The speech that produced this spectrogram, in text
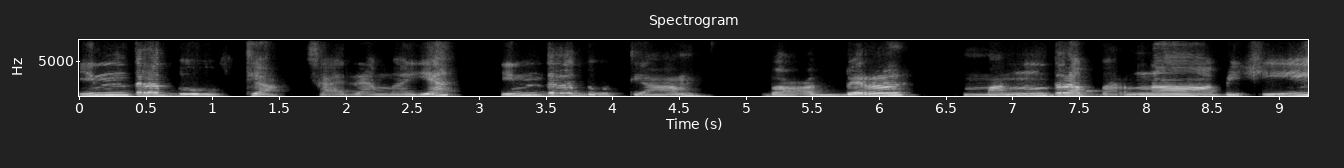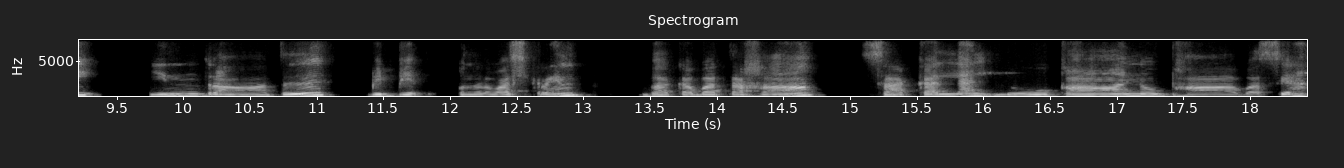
इन्द्रदूत्या सरमय इन्द्रदूत्यां वाग्भिर् மந்திரபர்ணாபிகி இந்திராது பிபியது. ஒன்னோட வாசிக்கிறேன். பகவதா சகல லோகானுபாவசிய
